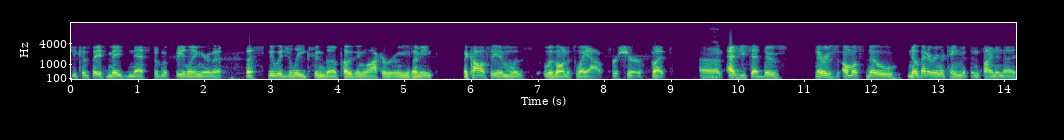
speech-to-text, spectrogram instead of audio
because they've made nests in the ceiling or the, the sewage leaks in the opposing locker rooms. I mean, the Coliseum was was on its way out for sure. But uh, as you said, there's there's almost no no better entertainment than finding a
